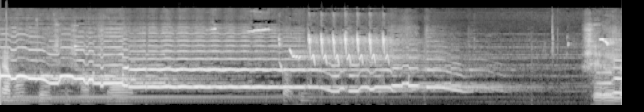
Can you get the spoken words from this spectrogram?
কেমন চলছে? সে রইল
